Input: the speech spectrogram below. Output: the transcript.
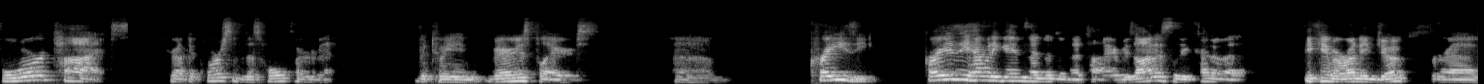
four ties throughout the course of this whole tournament between various players. Um, crazy, crazy how many games ended in a tie. It was honestly kind of a became a running joke for uh,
